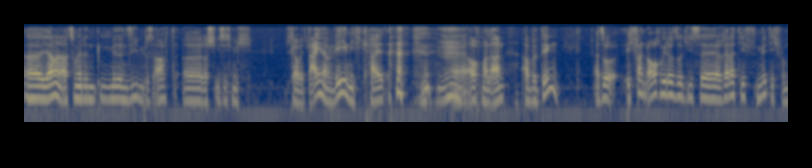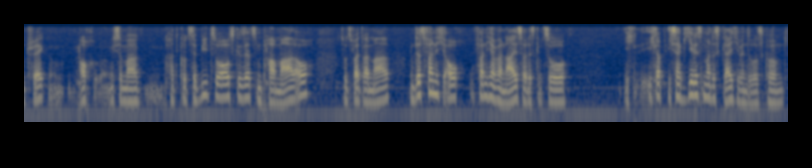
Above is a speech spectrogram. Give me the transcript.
Äh, ja, man, also mit den, mit den 7 bis 8, äh, da schließe ich mich, ich glaube, deiner Wenigkeit äh, auch mal an. Aber Ding, also ich fand auch wieder so diese relativ mittig vom Track, auch, ich sag mal, hat kurz der Beat so ausgesetzt, ein paar Mal auch, so zwei, drei Mal. Und das fand ich auch, fand ich einfach nice, weil es gibt so, ich glaube, ich, glaub, ich sage jedes Mal das Gleiche, wenn sowas kommt.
